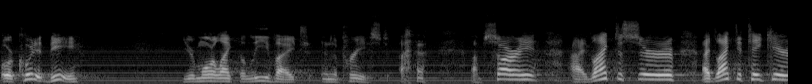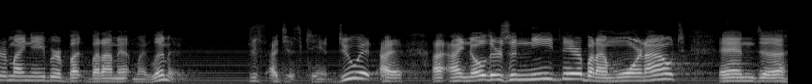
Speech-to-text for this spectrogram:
Or could it be you're more like the Levite and the priest? I'm sorry, I'd like to serve, I'd like to take care of my neighbor, but, but I'm at my limit. Just, I just can't do it. I, I, I know there's a need there, but I'm worn out. And, uh,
